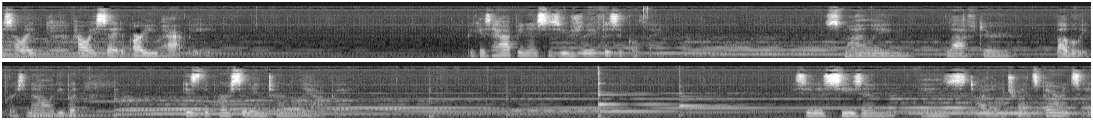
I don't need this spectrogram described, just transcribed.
Notice how I how I said, "Are you happy?" Because happiness is usually a physical thing. Smiling, laughter, bubbly personality, but is the person internally happy? See, this season is titled Transparency.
